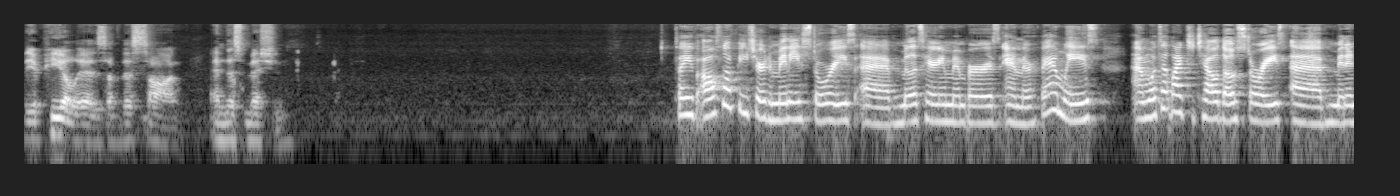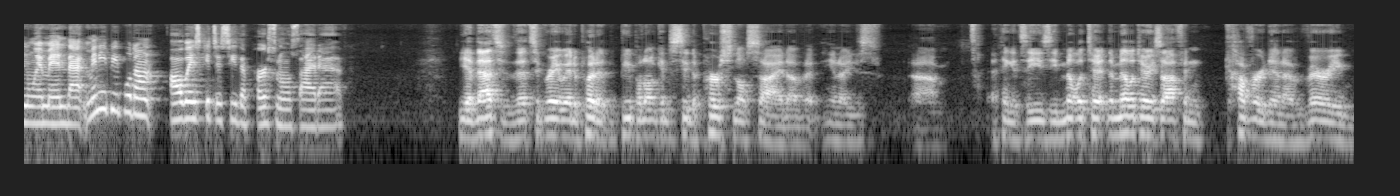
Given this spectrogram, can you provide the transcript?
the appeal is of this song and this mission. So you've also featured many stories of military members and their families. And what's it like to tell those stories of men and women that many people don't always get to see the personal side of? Yeah, that's that's a great way to put it. People don't get to see the personal side of it. You know, you just um, I think it's easy. Military, the military is often covered in a very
